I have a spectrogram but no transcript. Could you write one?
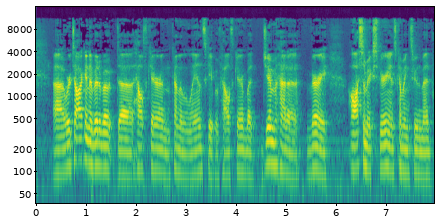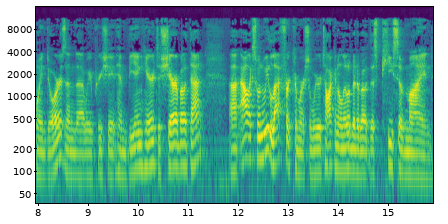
uh, we're talking a bit about uh, healthcare and kind of the landscape of healthcare, but Jim had a very awesome experience coming through the MedPoint doors, and uh, we appreciate him being here to share about that. Uh, Alex, when we left for commercial, we were talking a little bit about this peace of mind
